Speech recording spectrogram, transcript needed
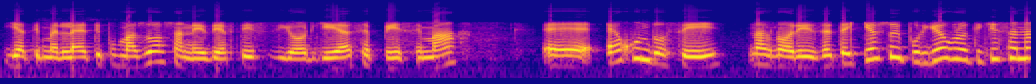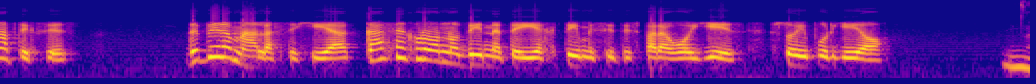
για τη μελέτη που μας δώσανε οι διευθύνσεις γεωργίας επίσημα ε, έχουν δοθεί να γνωρίζετε και στο Υπουργείο Αγροτικής Ανάπτυξης. Δεν πήραμε άλλα στοιχεία. Κάθε χρόνο δίνεται η εκτίμηση της παραγωγής στο Υπουργείο. Ναι.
